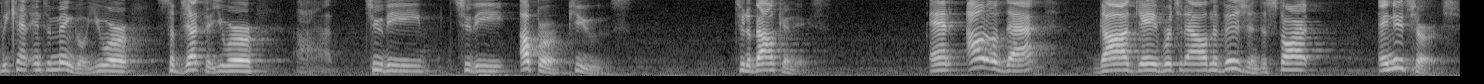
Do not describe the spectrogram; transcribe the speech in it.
we can't intermingle. You are subjected. You are uh, to, the, to the upper pews, to the balconies. And out of that, God gave Richard Allen a vision to start a new church.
